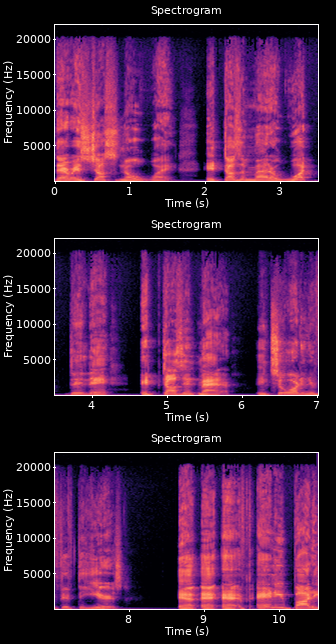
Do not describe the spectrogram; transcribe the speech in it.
There is just no way. It doesn't matter what it doesn't matter. In 250 years, eh, eh, eh, if anybody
